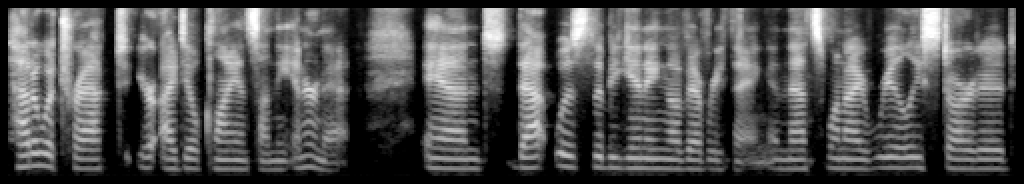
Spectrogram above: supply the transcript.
how to attract your ideal clients on the internet. And that was the beginning of everything. And that's when I really started.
